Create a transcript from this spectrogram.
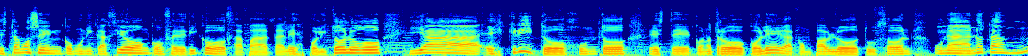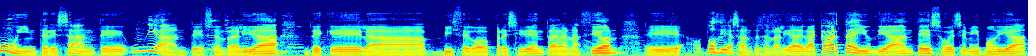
estamos en comunicación con Federico Zapata, él es politólogo y ha escrito junto este, con otro colega, con Pablo Tuzón, una nota muy interesante, un día antes en realidad de que la vicepresidenta de la Nación, eh, dos días antes en realidad de la carta y un día antes o ese mismo día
